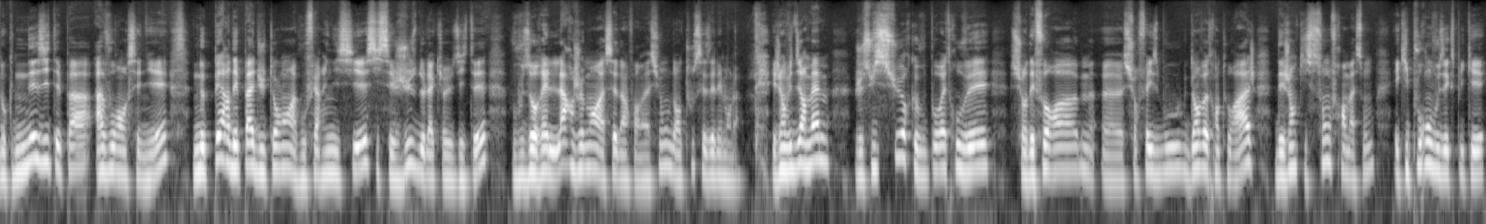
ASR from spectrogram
Donc n'hésitez pas à vous renseigner, ne perdez pas du temps à vous faire initier si c'est juste de la curiosité, vous aurez largement assez d'informations dans tous ces éléments-là. Et j'ai envie de dire même, je suis sûr que vous pourrez trouver sur des forums, euh, sur Facebook, dans votre entourage, des gens qui sont francs-maçons et qui pourront vous expliquer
